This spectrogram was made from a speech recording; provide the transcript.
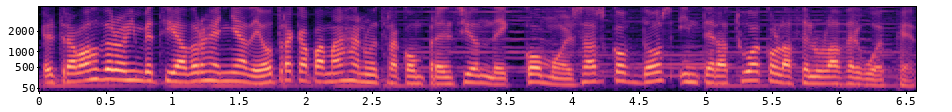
El trabajo de los investigadores añade otra capa más a nuestra comprensión de cómo el SARS-CoV-2 interactúa con las células del huésped.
